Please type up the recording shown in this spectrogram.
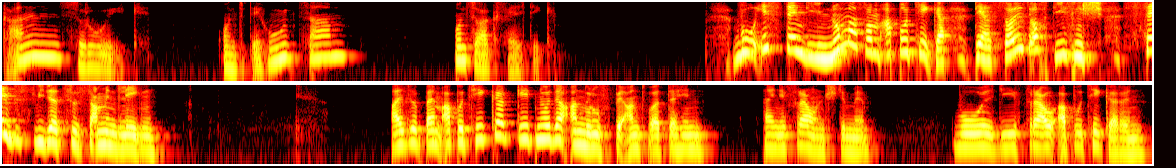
ganz ruhig und behutsam und sorgfältig. Wo ist denn die Nummer vom Apotheker? Der soll doch diesen Sch selbst wieder zusammenlegen. Also beim Apotheker geht nur der Anrufbeantworter hin. Eine Frauenstimme. Wohl die Frau Apothekerin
